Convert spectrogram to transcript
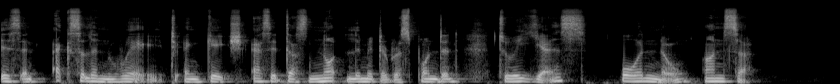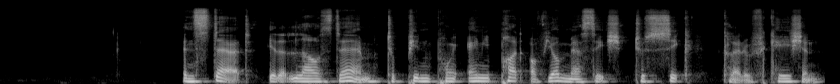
is an excellent way to engage as it does not limit the respondent to a yes or no answer. Instead, it allows them to pinpoint any part of your message to seek clarification.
